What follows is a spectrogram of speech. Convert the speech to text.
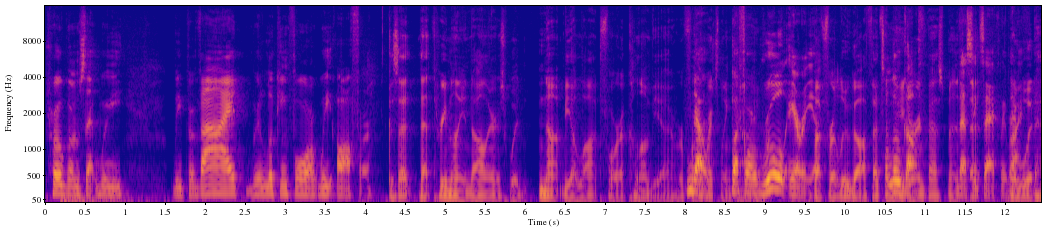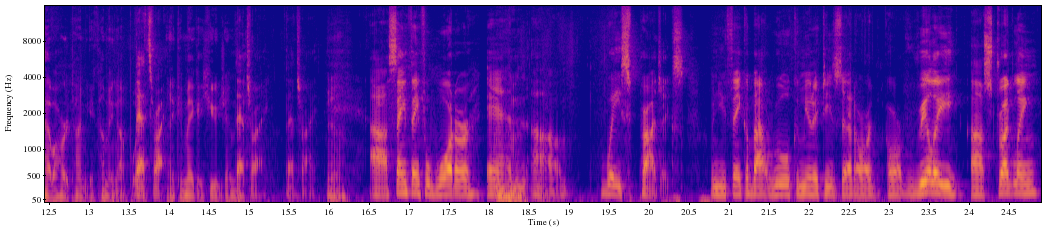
programs that we we provide, we're looking for, we offer. Because that, that $3 million would not be a lot for a Columbia or for a No, Richland but for a rural area, But for Lugoff, that's a For major investment. that's that exactly right. They would have a hard time coming up with. That's right. It can make a huge impact. That's right. That's right. Uh, same thing for water and Mm-hmm. um, waste projects. When you think about rural communities that are are really uh, struggling,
